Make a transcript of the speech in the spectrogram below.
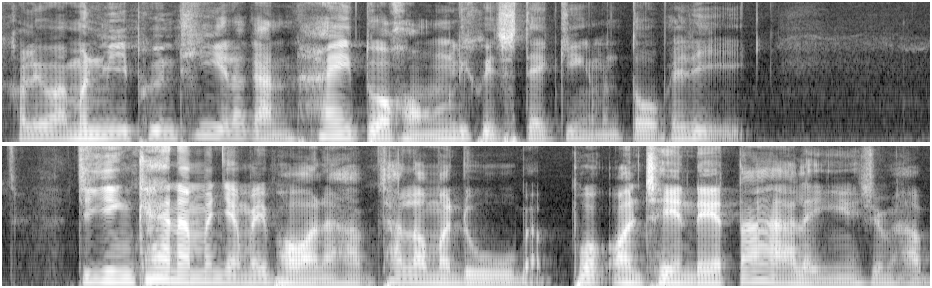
เขาเรียกว่ามันมีพื้นที่แล้วกันให้ตัวของ liquid staking มันโตไปได้อีก จริงๆ แค่นั้นมันยังไม่พอนะครับ ถ้าเรามาดูแบบพวก on chain data อะไรอย่างเงี้ยใช่ไหมครับ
